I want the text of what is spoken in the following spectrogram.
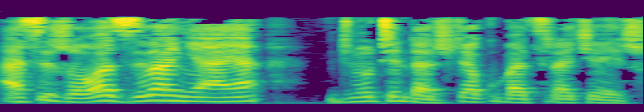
asi zvawaziva nyaya ndinotenda zvichakubatsira chaizvo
